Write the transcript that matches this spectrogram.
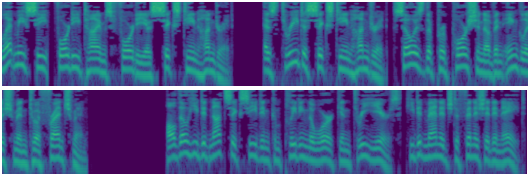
Let me see, 40 times 40 is 1600. As 3 to 1600, so is the proportion of an Englishman to a Frenchman." Although he did not succeed in completing the work in three years, he did manage to finish it in eight.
